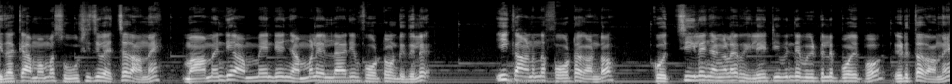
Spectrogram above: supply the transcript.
ഇതൊക്കെ അമ്മമ്മ സൂക്ഷിച്ച് വെച്ചതാണേ മാമന്റെയും അമ്മേന്റെയും ഞമ്മളെല്ലാരെയും ഫോട്ടോ ഉണ്ട് ഇതിൽ. ഈ കാണുന്ന ഫോട്ടോ കണ്ടോ? കൊച്ചിയിലെ ഞങ്ങളെ റിലേറ്റീവിന്റെ വീട്ടിൽ പോയപ്പോൾ എടുത്തതാണേ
